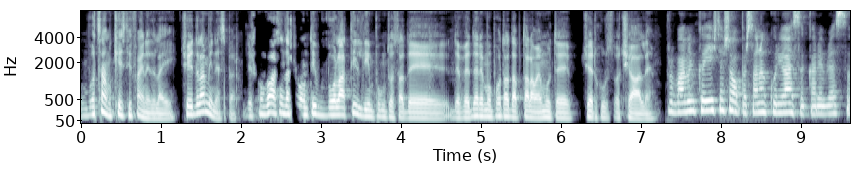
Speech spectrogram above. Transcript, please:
învățam chestii faine de la ei. Cei de la mine, sper. Deci cumva sunt așa un tip volatil din punctul ăsta de, de vedere, mă pot adapta la mai multe cercuri sociale. Probabil că ești așa o persoană curioasă care vrea să,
